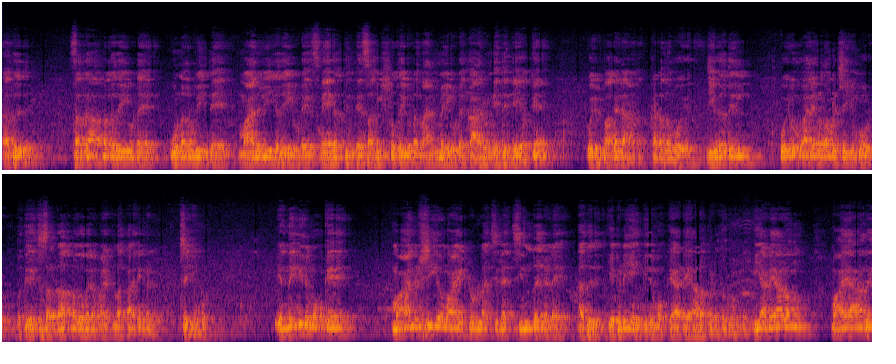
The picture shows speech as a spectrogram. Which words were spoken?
അത് സർഗാത്മകതയുടെ ഉണർവിന്റെ മാനവികതയുടെ സ്നേഹത്തിന്റെ സഹിഷ്ണുതയുടെ നന്മയുടെ കാരുണ്യത്തിന്റെയൊക്കെ ഒരു പകലാണ് കടന്നുപോയത്. ജീവിതത്തിൽ ഓരോ കാര്യങ്ങൾ നമ്മൾ ചെയ്യുമ്പോൾ പ്രത്യേകിച്ച് സർഗാത്മകപരമായിട്ടുള്ള കാര്യങ്ങൾ ചെയ്യുമ്പോൾ എന്തെങ്കിലുമൊക്കെ മാനുഷികമായിട്ടുള്ള ചില ചിന്തകളെ അത് എവിടെയെങ്കിലുമൊക്കെ അടയാളപ്പെടുത്തുന്നുണ്ട്. ഈ അടയാളം മായാതെ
